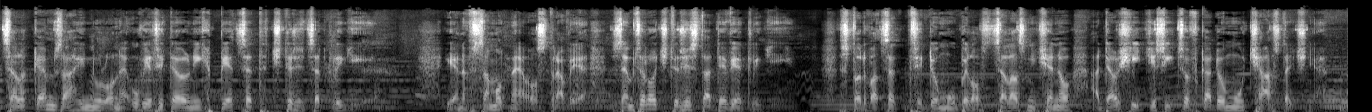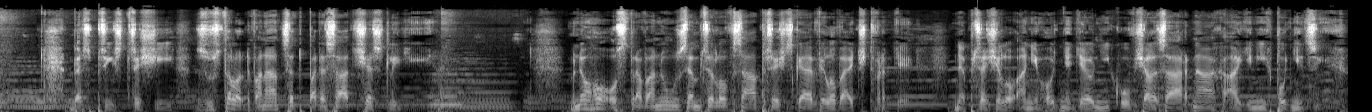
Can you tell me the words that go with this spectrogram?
Celkem zahynulo neuvěřitelných 540 lidí. Jen v samotné Ostravě zemřelo 409 lidí. 123 domů bylo zcela zničeno a další tisícovka domů částečně. Bez přístřeší zůstalo 1256 lidí. Mnoho Ostravanů zemřelo v zábřežské vilové čtvrti. Nepřežilo ani hodně dělníků v železárnách a jiných podnicích.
